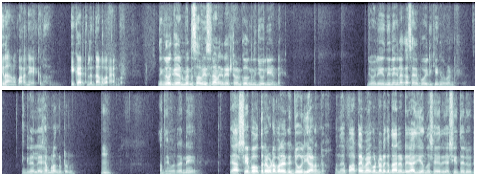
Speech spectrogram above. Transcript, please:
ഇതാണ് പറഞ്ഞു കേൾക്കുന്നത് ഇക്കാര്യത്തിൽ എന്താണ് പറയാനുള്ളത്? നിങ്ങൾ ഗവൺമെന്റ് സർവീസിലാണെങ്കിൽ എട്ട് മണിക്കൂറെങ്കിലും ജോലി ചെയ്യണ്ടേ? ജോലി ചെയ്യുന്നില്ലെങ്കിൽ ആ കസേര പോയിരിക്കെങ്കിലും വേണ്ടേ? എങ്കിലല്ലേ ശമ്പളം കിട്ടുള്ളൂ. അതേപോലെ തന്നെ രാഷ്ട്രീയ പ്രവർത്തനം ഇവിടെ പലർക്കും ജോലിയാണല്ലോ. അല്ലാതെ പാർട്ട് ടൈമായി കൊണ്ടു നടക്കുന്ന ആരുണ്ട് രാജീവ് ചന്ദ്രശേഖർ ശശി തരൂർ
